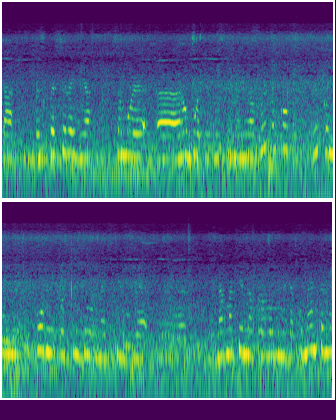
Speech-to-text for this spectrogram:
та безпосередньо самої е, роботи з усунення витоку виконані в повній послідовності з е, нормативно-правовими документами,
